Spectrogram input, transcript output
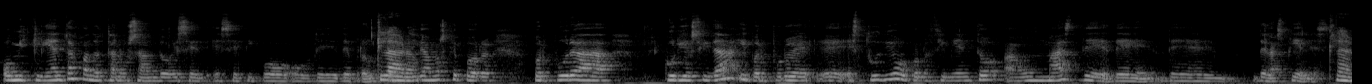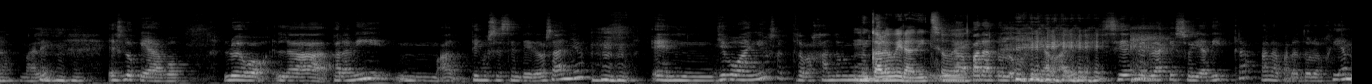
o mis clientas cuando están usando ese, ese tipo de, de productos. Digamos que por, por pura curiosidad y por puro eh, estudio o conocimiento aún más de, de, de las pieles. Claro. ¿vale? Es lo que hago. Luego, la, para mí, mm, tengo 62 años, llevo años trabajando en Nunca lo hubiera dicho. La ¿eh? aparatología, ¿vale? Sí, es verdad que soy adicta a la aparatología,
